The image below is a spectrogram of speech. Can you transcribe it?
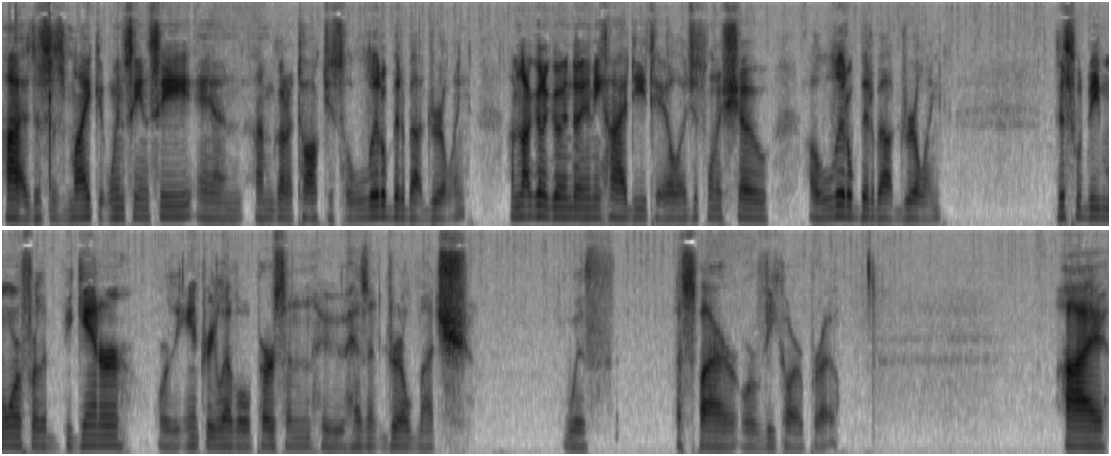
Hi, this is Mike at WinCNC and I'm going to talk just a little bit about drilling. I'm not going to go into any high detail, I just want to show a little bit about drilling. This would be more for the beginner or the entry-level person who hasn't drilled much with Aspire or VCarve Pro. I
